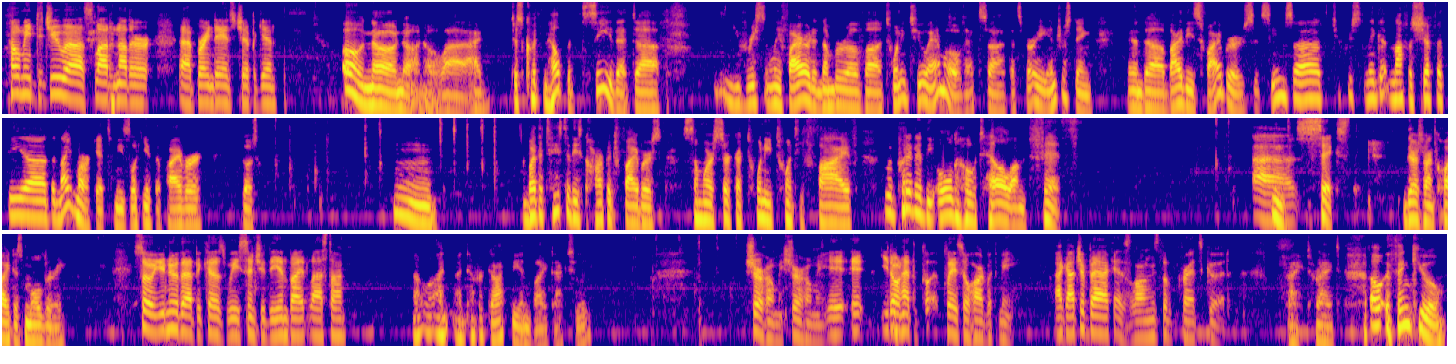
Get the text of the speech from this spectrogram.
Homie, did you uh, slot another uh, brain dance chip again? Oh no, no, no! Uh, I just couldn't help but see that uh, you've recently fired a number of uh, 22 ammo. That's uh, that's very interesting. And uh, by these fibers, it seems uh, that you've recently gotten off a shift at the uh, the night market. And he's looking at the fiber, goes, "Hmm." By the taste of these carpet fibers, somewhere circa 2025, we would put it at the old hotel on Fifth. Uh, Hmm, sixth. Theirs aren't quite as moldery. So you knew that because we sent you the invite last time? Oh, I, I never got the invite, actually. Sure, homie. Sure, homie. It, it you don't have to pl- play so hard with me. I got your back as long as the cred's good. Right, right. Oh, thank you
